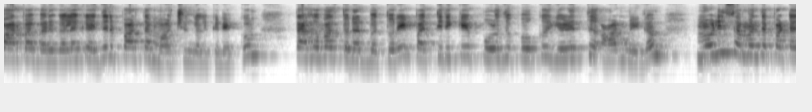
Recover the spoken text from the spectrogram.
பார்ப்பவர்களுக்கு எதிர்பார்த்த மாற்றங்கள் கிடைக்கும். தகவல் தொடர்பு துறை பத்திரிகை பொழுதுபோக்கு எழுத்து ஆன்மீகம் மொழி சம்பந்தப்பட்ட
